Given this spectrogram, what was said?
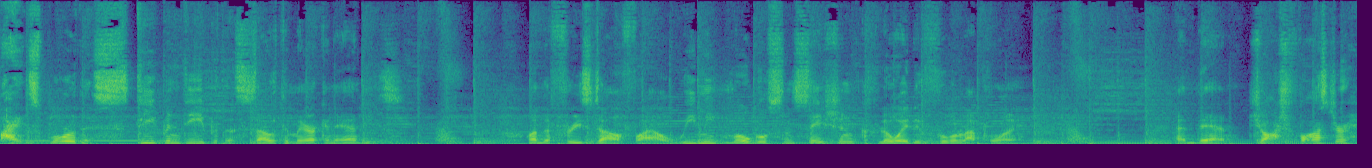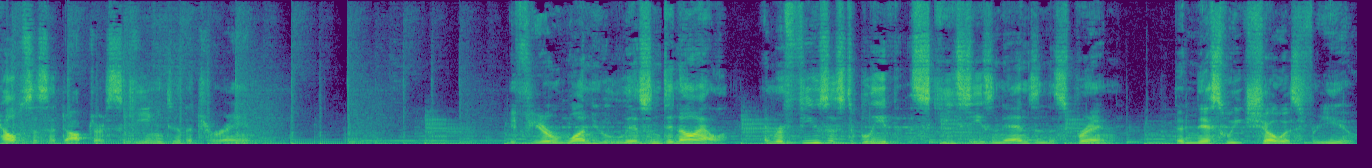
I explore the steep and deep of the South American Andes. On the freestyle file, we meet mogul sensation Chloe Dufour Lapointe. And then, Josh Foster helps us adopt our skiing to the terrain. If you're one who lives in denial and refuses to believe that the ski season ends in the spring, then this week's show is for you.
